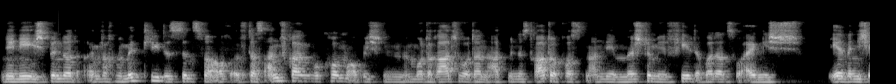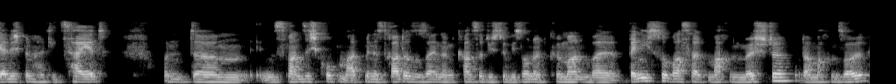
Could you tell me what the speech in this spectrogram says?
Nee, nee, ich bin dort einfach nur Mitglied. Es sind zwar auch öfters Anfragen bekommen, ob ich einen Moderator oder einen Administratorposten annehmen möchte. Mir fehlt aber dazu eigentlich, eher, wenn ich ehrlich bin, halt die Zeit. Und ähm, in 20 Gruppen Administrator zu sein, dann kannst du dich sowieso nicht kümmern, weil wenn ich sowas halt machen möchte oder machen soll,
